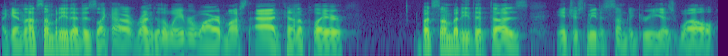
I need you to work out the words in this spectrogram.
Again, not somebody that is like a run to the waiver wire must add kind of player, but somebody that does interest me to some degree as well.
